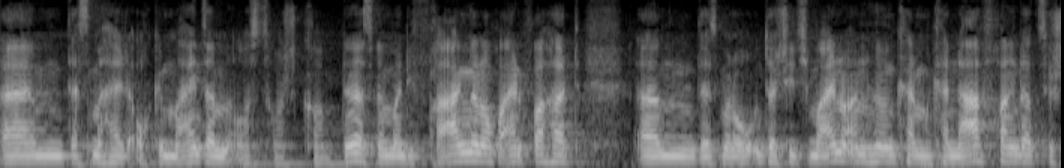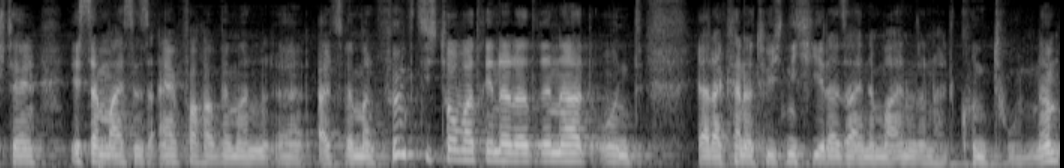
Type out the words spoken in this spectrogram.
ähm, dass man halt auch gemeinsam in Austausch kommt. Ne? Dass wenn man die Fragen dann auch einfach hat, ähm, dass man auch unterschiedliche Meinungen anhören kann, man kann Nachfragen dazu stellen, ist dann meistens einfacher, wenn man, äh, als wenn man 50 Torwarttrainer da drin hat und ja, da kann natürlich nicht jeder seine Meinung dann halt kundtun. Ne?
